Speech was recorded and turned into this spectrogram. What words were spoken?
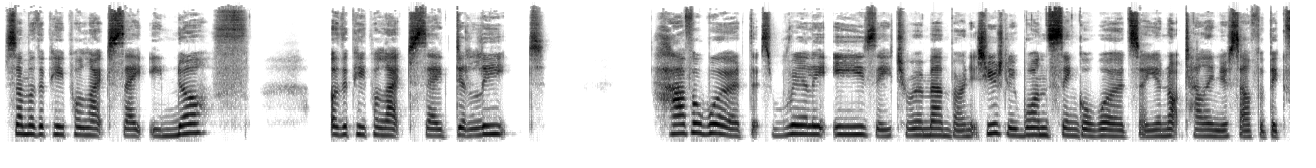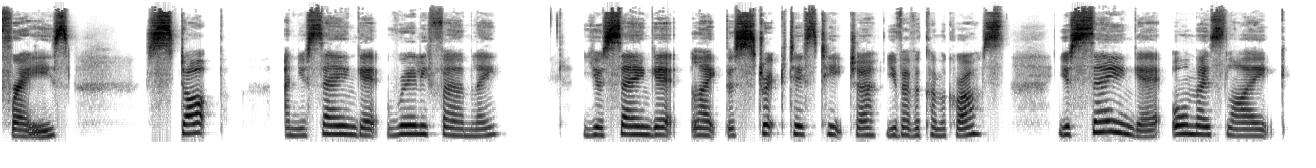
Some other people like to say enough. Other people like to say delete. Have a word that's really easy to remember, and it's usually one single word, so you're not telling yourself a big phrase. Stop, and you're saying it really firmly. You're saying it like the strictest teacher you've ever come across. You're saying it almost like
